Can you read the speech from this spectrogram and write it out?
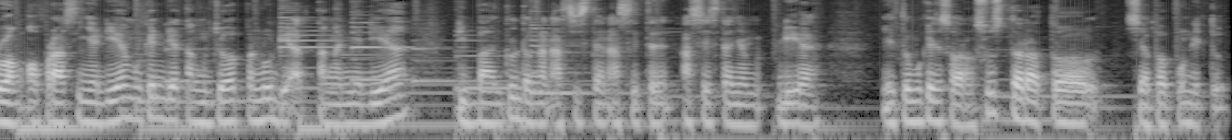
ruang operasinya dia mungkin dia tanggung jawab penuh di tangannya dia dibantu dengan asisten asisten asistennya dia yaitu mungkin seorang suster atau siapa pun itu.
